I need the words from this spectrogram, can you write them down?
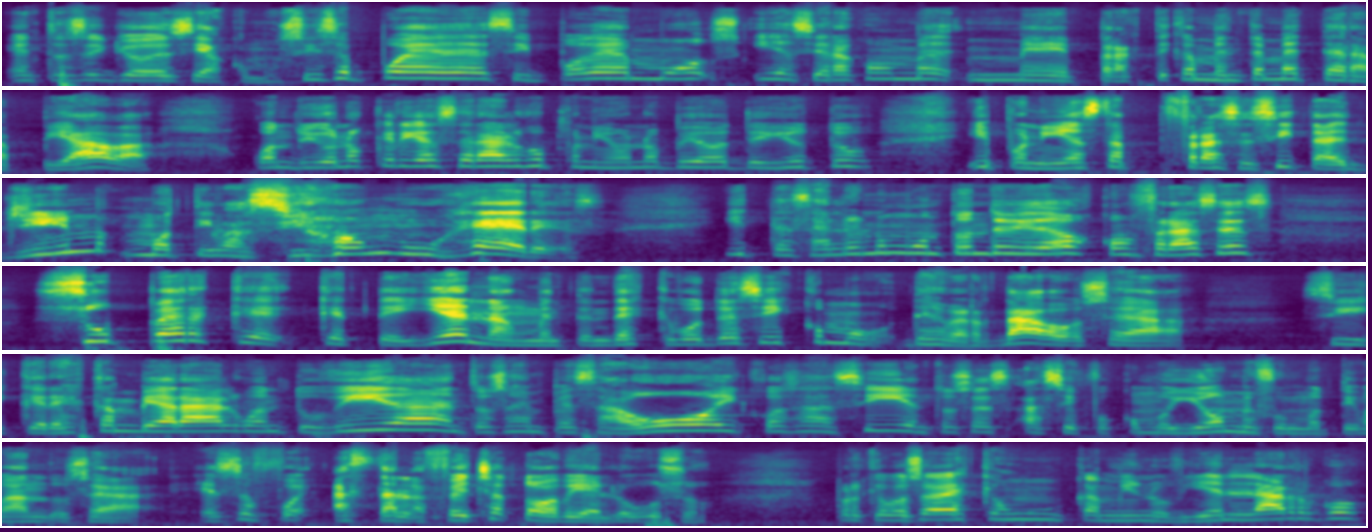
Entonces yo decía, como sí se puede, sí podemos, y así era como me, prácticamente me terapiaba. Cuando yo no quería hacer algo, ponía unos videos de YouTube y ponía esta frasecita, gym, motivación, mujeres. Y te salen un montón de videos con frases súper que, que te llenan, ¿me entendés? Que vos decís como, de verdad, o sea, si querés cambiar algo en tu vida, entonces empieza hoy, cosas así. Entonces así fue como yo me fui motivando. O sea, eso fue, hasta la fecha todavía lo uso. Porque vos sabes que es un camino bien largo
